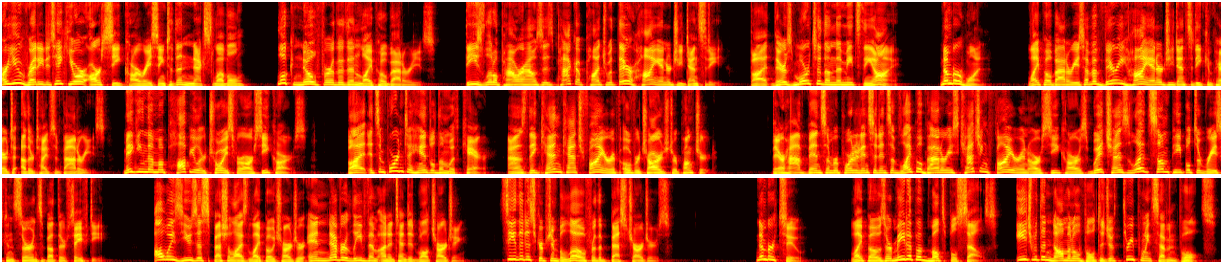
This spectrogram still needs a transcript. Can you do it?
Are you ready to take your RC car racing to the next level? Look no further than LiPo batteries. These little powerhouses pack a punch with their high energy density, but there's more to them than meets the eye. Number 1. LiPo batteries have a very high energy density compared to other types of batteries, making them a popular choice for RC cars. But it's important to handle them with care, as they can catch fire if overcharged or punctured. There have been some reported incidents of LiPo batteries catching fire in RC cars, which has led some people to raise concerns about their safety. Always use a specialized LiPo charger and never leave them unattended while charging. See the description below for the best chargers. Number 2. LiPos are made up of multiple cells, each with a nominal voltage of 3.7 volts.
